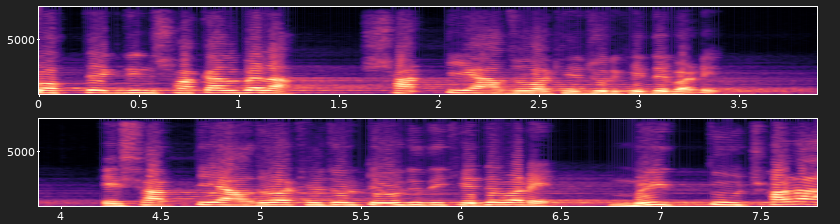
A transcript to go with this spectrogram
প্রত্যেক দিন সকালবেলা ষাটটি আজোয়া খেজুর খেতে পারে, এই সাতটি আজোয়া খেজুর কেউ যদি খেতে পারে, মৃত্যু ছাড়া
